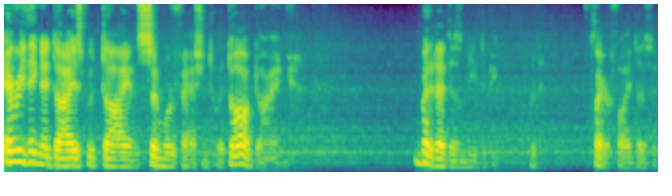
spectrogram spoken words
Everything that dies would die in a similar fashion to a dog dying. But that doesn't need to be clarified, does it?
